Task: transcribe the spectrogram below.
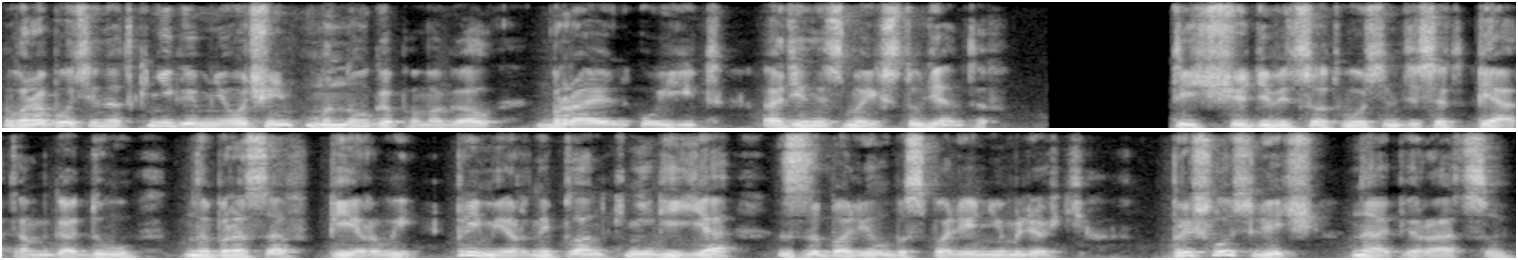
В работе над книгой мне очень много помогал Брайан Уит, один из моих студентов. В 1985 году, набросав первый примерный план книги, я заболел воспалением легких. Пришлось лечь на операцию,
